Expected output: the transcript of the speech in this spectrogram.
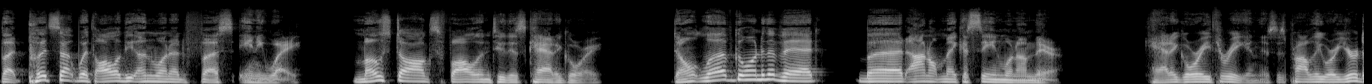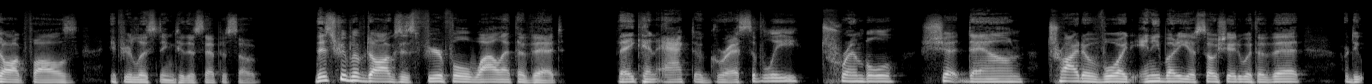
but puts up with all of the unwanted fuss anyway. Most dogs fall into this category. Don't love going to the vet, but I don't make a scene when I'm there. Category three, and this is probably where your dog falls if you're listening to this episode. This group of dogs is fearful while at the vet. They can act aggressively, tremble, shut down, try to avoid anybody associated with a vet, or do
